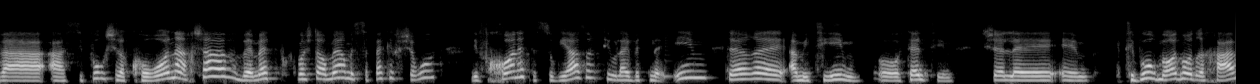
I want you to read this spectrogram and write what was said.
והסיפור של הקורונה עכשיו, באמת, כמו שאתה אומר, מספק אפשרות לבחון את הסוגיה הזאת אולי בתנאים יותר אה, אמיתיים או אותנטיים של אה, ציבור מאוד מאוד רחב,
